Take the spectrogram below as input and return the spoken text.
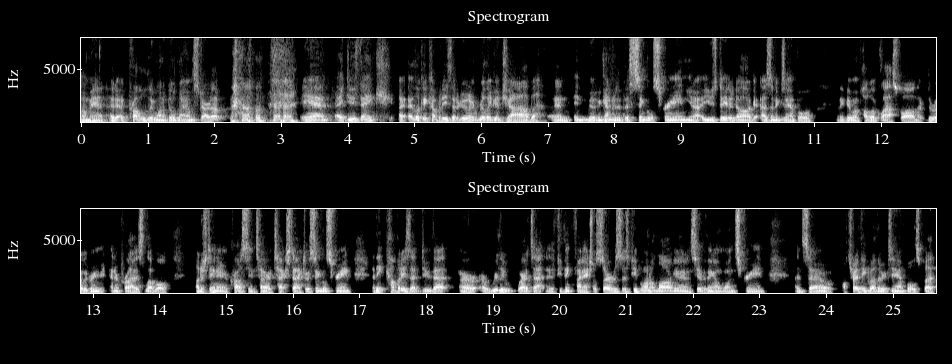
Oh man, I'd, I'd probably want to build my own startup. and I do think I, I, look at companies that are doing a really good job and, and moving kind of to this single screen. You know, I use Datadog as an example. I think they went public last fall and they're, they're really bringing enterprise level understanding across the entire tech stack to a single screen. I think companies that do that are, are really where it's at. And if you think financial services, people want to log in and see everything on one screen. And so I'll try to think of other examples, but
